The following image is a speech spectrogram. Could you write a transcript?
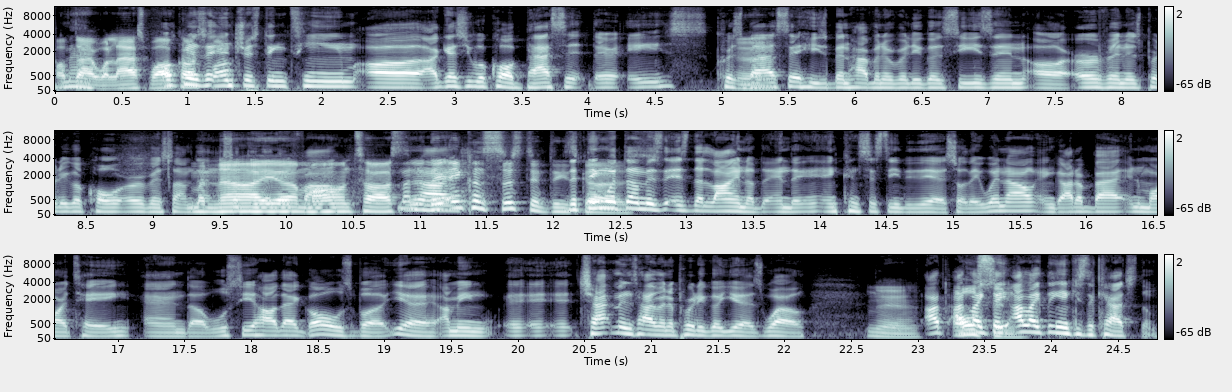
Of that what, last wild Oakland's an interesting team. Uh, I guess you would call Bassitt their ace. Chris Yeah. Bassitt, he's been having a really good season. Uh, Irvin is pretty good. Cole Irvin, something that, something that Manaea, they. Montas. They're- Manaea. They're inconsistent. These the guys. thing with them is is the lineup and the inconsistency there. So they went out and got a bat in Marte, and uh, we'll see how that goes. But yeah, I mean, it, it- Chapman's having a pretty good year as well. yeah. I, I like the I like the Yankees to catch them.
